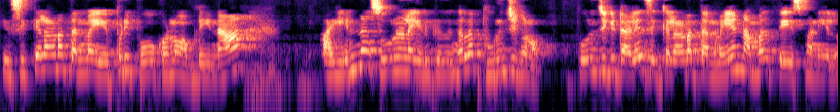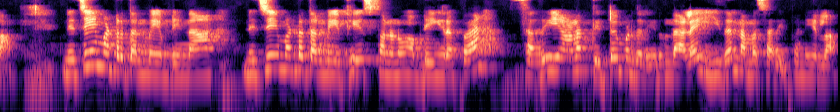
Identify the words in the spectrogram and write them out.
இது சிக்கலான தன்மை எப்படி போக்கணும் அப்படின்னா அது என்ன சூழ்நிலை இருக்குதுங்கிறத புரிஞ்சுக்கணும். புரிஞ்சுக்கிட்டாலே சிக்கலான தன்மையை நம்ம ஃபேஸ் பண்ணிடலாம். நிச்சயமற்ற தன்மை அப்படின்னா நிச்சயமற்ற தன்மையை ஃபேஸ் பண்ணணும் அப்படிங்கிறப்ப சரியான திட்டமிடுதல் இருந்தாலே இதை நம்ம சரி பண்ணிடலாம்.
